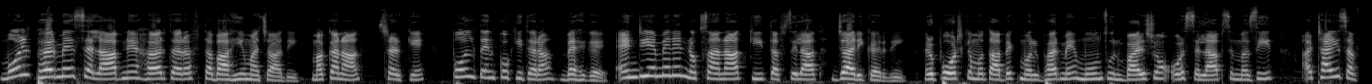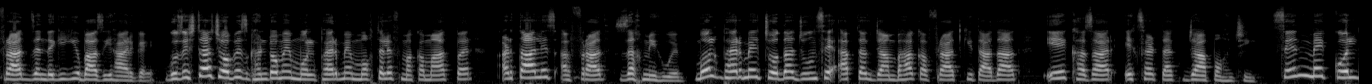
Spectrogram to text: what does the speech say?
मुल्क भर में सैलाब ने हर तरफ़ तबाही मचा दी। मकानात सड़कें पुल तिनको की तरह बह गए। एनडीएमए ने नुकसान की तफसीत जारी कर दी। रिपोर्ट के मुताबिक मुल्क भर में मानसून बारिशों और सैलाब ऐसी मजीद अट्ठाईस अफराद ज़िंदगी की बाजी हार गए। गुजशत चौबीस घंटों में मुल्क भर में मुख्तलिफ़ मकाम पर अड़तालीस अफराद जख्मी हुए। मुल्क भर में चौदह जून से अब तक जाम बहक अफराद की तादाद एक हज़ार इकसठ तक जा पहुँची। सिंध में कुल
